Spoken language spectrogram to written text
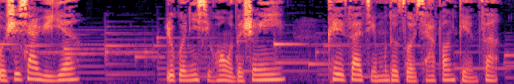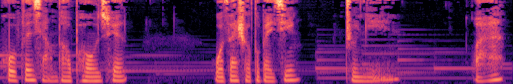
我是夏雨嫣，如果你喜欢我的声音，可以在节目的左下方点赞或分享到朋友圈。我在首都北京，祝您晚安。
